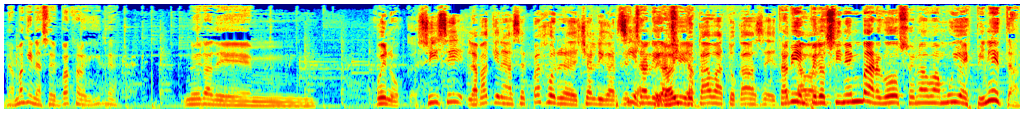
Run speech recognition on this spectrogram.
la máquina de hacer pájaro, dijiste, no era de... em, bueno sí sí la máquina de hacer pájaros era de Charlie García pero ahí García. tocaba tocaba está bien, pero sin embargo sonaba muy a Espineta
